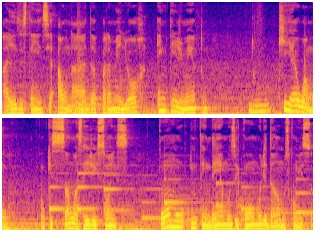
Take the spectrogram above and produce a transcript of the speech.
a existência ao nada para melhor entendimento do que é o amor, o que são as rejeições, como entendemos e como lidamos com isso.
